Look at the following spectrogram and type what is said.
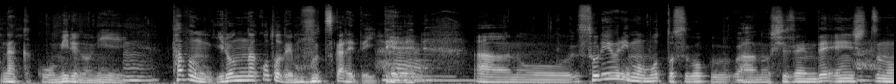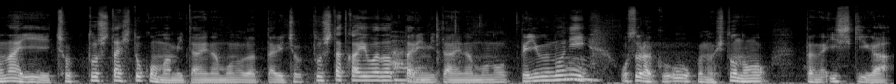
なんかこう見るのにうん。多分いろんなことでもう疲れていて。はいあのそれよりももっとすごくあの自然で演出のないちょっとした一コマみたいなものだったりちょっとした会話だったりはい。みたいなものっていうのに、うん。おそらく多くの人の意識が、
